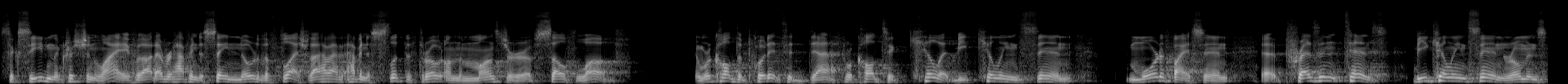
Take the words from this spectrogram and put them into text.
succeed in the Christian life without ever having to say no to the flesh, without having to slit the throat on the monster of self love. And we're called to put it to death. We're called to kill it, be killing sin, mortify sin. Uh, present tense, be killing sin, Romans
